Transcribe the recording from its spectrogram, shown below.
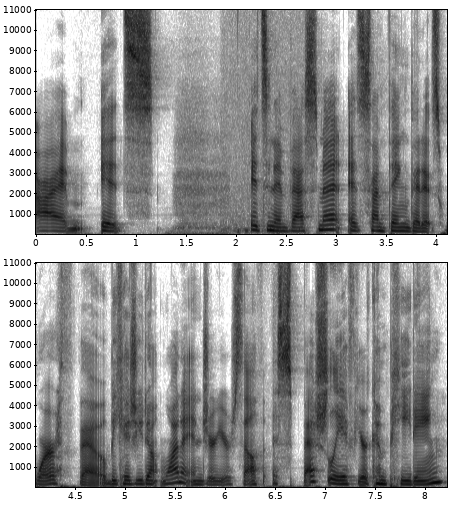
I'm it's it's an investment. It's something that it's worth though, because you don't want to injure yourself, especially if you're competing,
